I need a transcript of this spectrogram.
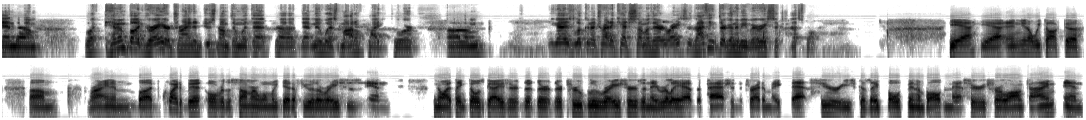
and um, what him and Bud Gray are trying to do something with that uh, that Midwest Modified Tour. Um, you guys looking to try to catch some of their races? I think they're going to be very successful. Yeah, yeah, and you know we talked to um, Brian and Bud quite a bit over the summer when we did a few of the races, and you know, I think those guys are they're they're true blue racers, and they really have the passion to try to make that series because they've both been involved in that series for a long time, and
